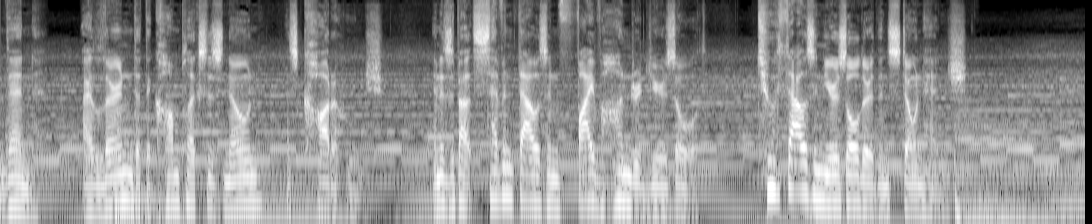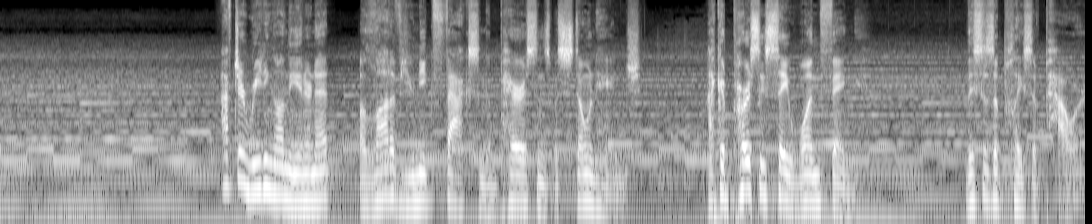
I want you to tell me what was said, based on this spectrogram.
Then, I learned that the complex is known as Karahunj and is about 7,500 years old, 2,000 years older than Stonehenge. After reading on the internet a lot of unique facts and comparisons with Stonehenge, I could personally say one thing. This is a place of power.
